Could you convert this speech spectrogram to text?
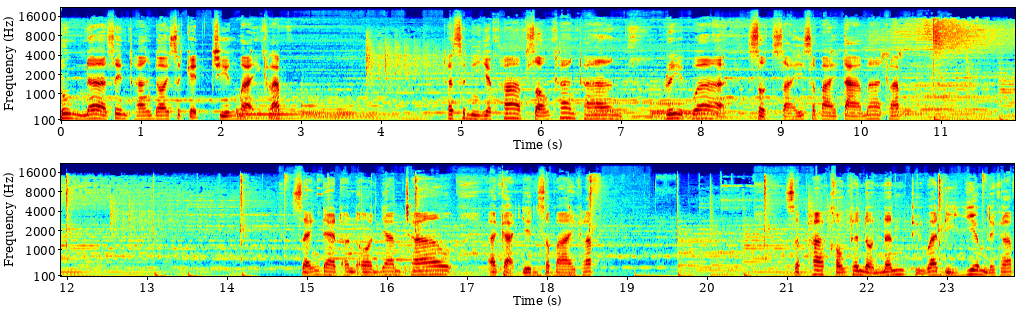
มุ่งหน้าเส้นทางดอยสะเก็ดเชียงใหม่ครับ ทัศนียภาพสองข้างทาง เรียกว่าสดใสสบายตามากครับ แสงแดดอ่อนๆยามเช้า อากาศเย็นสบายครับ สภาพของถนนนั้นถือว่าดีเยี่ยมเลยครับ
